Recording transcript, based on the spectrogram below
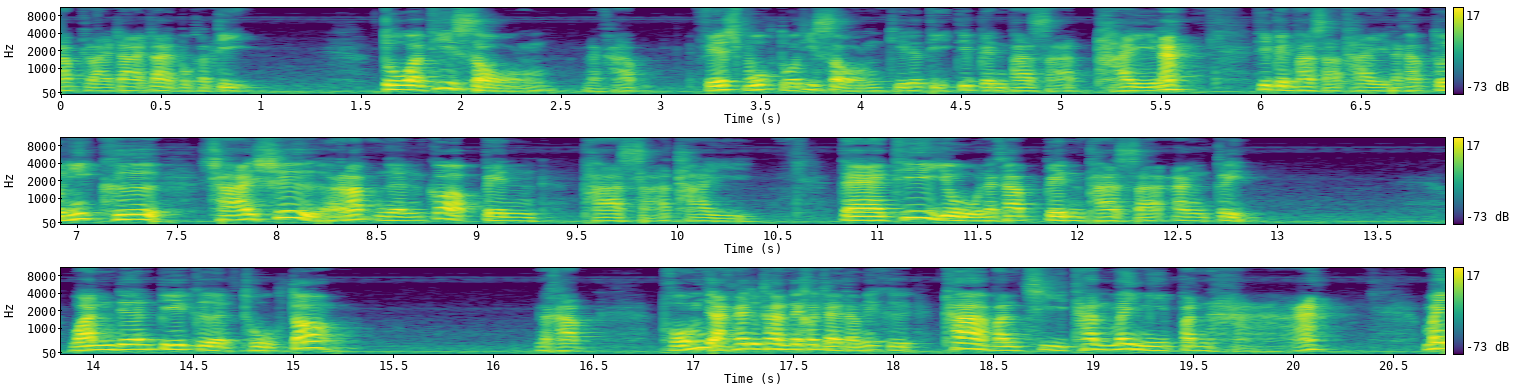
รับรายได้ได้ปกติ ตัวที่สองนะครับ Facebook ตัวที่ 2กีรติที่เป็นภาษาไทยนะที่เป็นภาษาไทยนะครับ ตัวนี้คือใช้ชื่อรับเงินก็เป็นภาษาไทย แต่ที่อยู่นะครับเป็นภาษาอังกฤษ วันเดือนปีเกิดถูกต้องนะครับผมอยากให้ทุกท่านได้เข้าใจตามนี้คือ ถ้าบัญชีท่านไม่มีปัญหา ไม่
